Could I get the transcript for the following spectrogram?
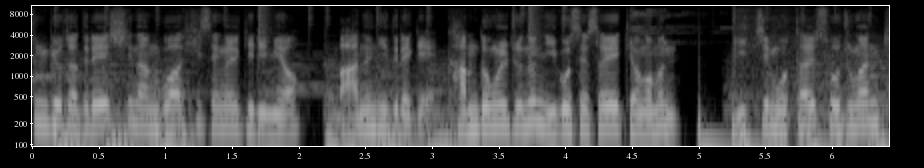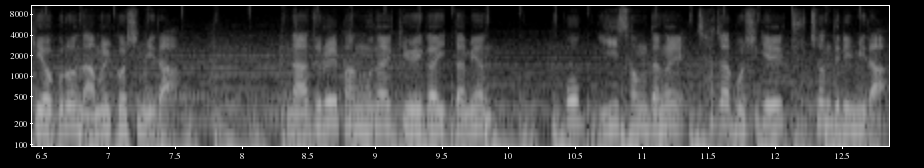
순교자들의 신앙과 희생을 기리며 많은 이들에게 감동을 주는 이곳에서의 경험은 잊지 못할 소중한 기억으로 남을 것입니다. 나주를 방문할 기회가 있다면 꼭 이 성당을 찾아보시길 추천드립니다.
